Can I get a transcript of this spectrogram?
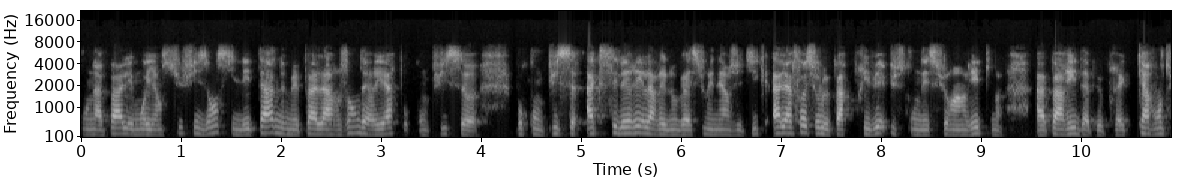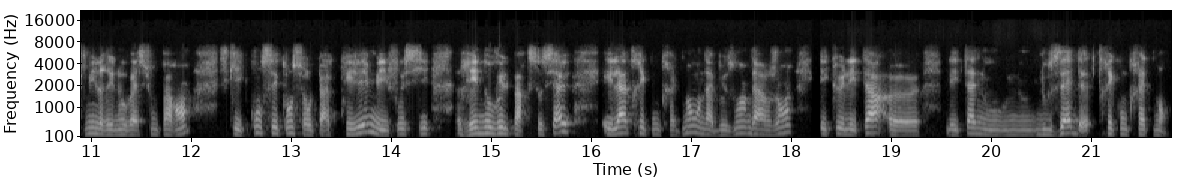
On n'a pas les moyens suffisants si l'État ne met pas l'argent derrière pour qu'on puisse pour puisse accélérer la rénovation énergétique à la fois sur le parc privé puisqu'on est sur un rythme à Paris d'à peu près 40 000 rénovations par an, ce qui est conséquent sur le parc privé, mais il faut aussi rénover le parc social. Et là, très concrètement, on a besoin d'argent et que l'État euh, nous, aide très concrètement.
